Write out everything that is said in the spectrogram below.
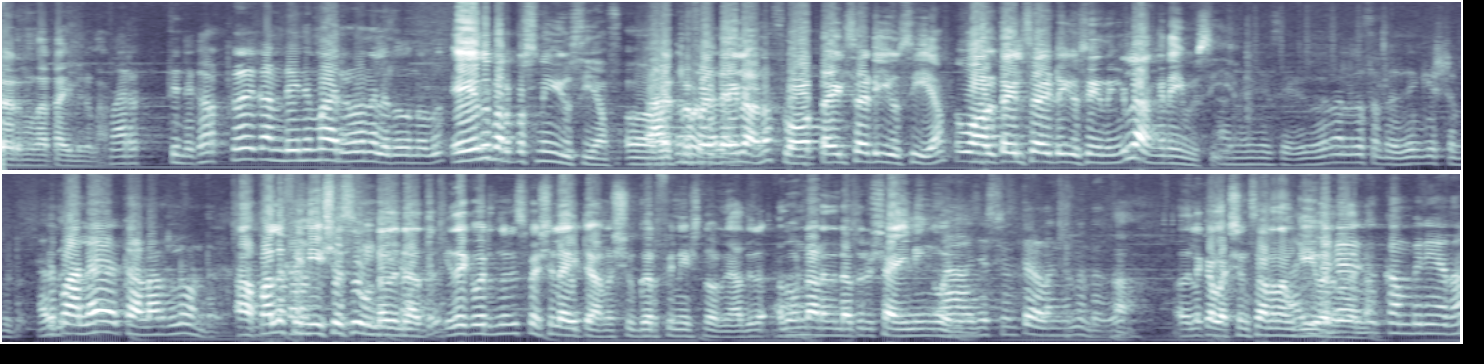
വരുന്നത് ടൈലുകളാണ് മരത്തിന്റെ കറക്റ്റ് കണ്ടതിന് മരമാണെന്നല്ലേ തോന്നുള്ളൂ ഏത് പർപ്പസിനും യൂസ് ചെയ്യാം. വെട്രിഫൈഡ് ടൈലാണ് ഫ്ലോർ ടൈൽസ് ആയിട്ട് യൂസ് ചെയ്യാം. വാൾ ടൈൽസ് ആയിട്ട് യൂസ് ചെയ്യുന്നെങ്കിൽ അങ്ങനെയും യൂസ് ചെയ്യാം. നല്ല റിസൾട്ട് എനിക്ക് ഇഷ്ടപ്പെട്ടു. അത് പല കളറിലും ഉണ്ട്. ആ പല ഫിനിഷസും ഉണ്ട് അതിന്റെ അകത്ത് ഇതൊക്കെ വരുന്ന ഒരു സ്പെഷ്യൽ ആണ്. ഷുഗർ ഫിനിഷ് എന്ന് പറഞ്ഞാൽ. അതിൽ അതുകൊണ്ടാണ് ഇതിന്റെ അകത്ത് ഒരു ഷൈനിങ് വരുന്നത്. തിളങ്ങുന്നുണ്ട്. അതിലെ കളക്ഷൻസ് ആണ് നമുക്ക് ഈ വരുന്നത് കമ്പനി ഏതാ?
